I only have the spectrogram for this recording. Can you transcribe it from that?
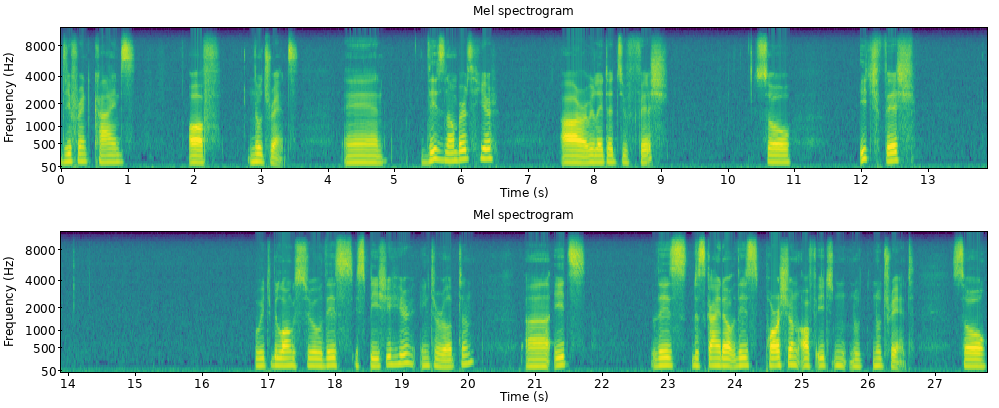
different kinds of nutrients. And these numbers here are related to fish. So each fish which belongs to this species here interruptum uh, it's this this kind of this portion of each nu nutrient. So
